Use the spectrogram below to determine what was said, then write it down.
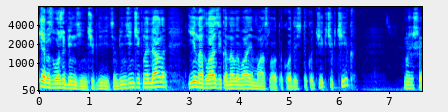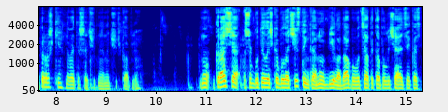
Я розвожу бензинчик. Дивіться, бензинчик наляли і на глазика наливаємо масло. Отако десь тако чик-чик-чик. Може ще трошки. Давайте ще чуть, наверное, чуть каплю. Ну, краще, щоб бутилочка була чистенька, ну, біла, да? бо оця така, виходить, якась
